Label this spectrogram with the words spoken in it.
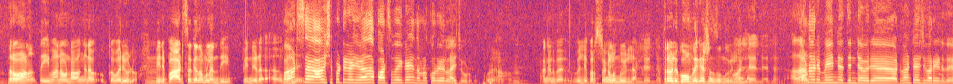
ഇത്രമാണ് തേയ്മാനം ഉണ്ടാവും അങ്ങനെ ഒക്കെ വരുമല്ലോ പിന്നെ പാർട്സ് ഒക്കെ നമ്മൾ എന്ത് ചെയ്യും? പിന്നീട് പാർട്സ് ആവശ്യപ്പെട്ട് കഴിഞ്ഞാൽ ആ പാർട്സ് പോയി കഴിഞ്ഞാൽ നമ്മൾ കൊറിയറിൽ അയച്ചു കൊടുക്കും. കൂടെ- അങ്ങനത്തെ വലിയ പ്രശ്നങ്ങളൊന്നും ഇല്ല. അത്ര വലിയ കോംപ്ലിക്കേഷൻസ് ഒന്നും ഇല്ല അതാണ് ഒരു മെയിൻ ഇതിന്റെ ഒരു അഡ്വാന്റേജ് പറയുന്നത്.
